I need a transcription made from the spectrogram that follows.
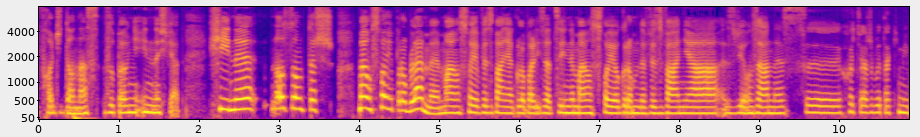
wchodzi do nas zupełnie inny świat. Chiny no, są też, mają swoje problemy, mają swoje wyzwania globalizacyjne, mają swoje ogromne wyzwania związane z y, chociażby takimi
